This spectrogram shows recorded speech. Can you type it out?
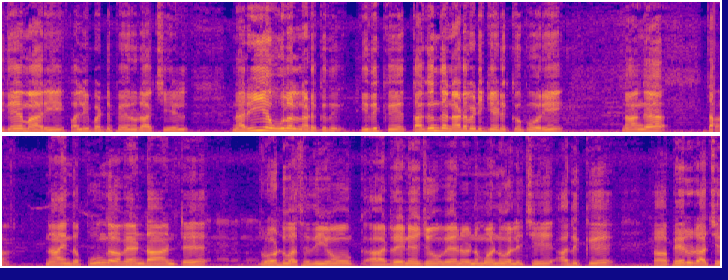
இதே மாதிரி பள்ளிப்பட்டு பேரூராட்சியில் நிறைய ஊழல் நடக்குது. இதுக்கு தகுந்த நடவடிக்கை எடுக்க கோரி நாங்கள் நான் இந்த பூங்கா வேண்டான்ட்டு ரோடு வசதியும் ட்ரைனேஜும் வேணும்னு மனு அளித்து அதுக்கு பேரூராட்சி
